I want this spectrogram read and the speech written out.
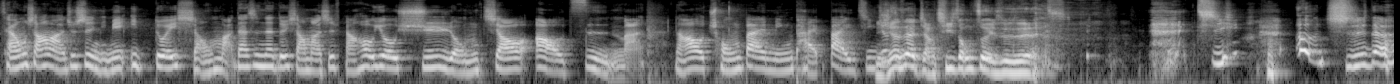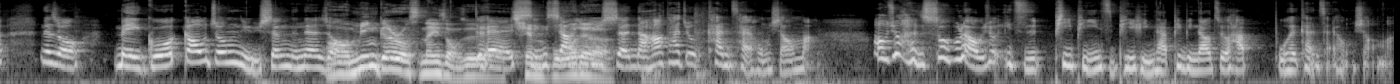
彩虹小马就是里面一堆小马，但是那堆小马是，然后又虚荣、骄傲、自满，然后崇拜名牌、拜金。你现在在讲七宗罪是不是？七恶迟的那种美国高中女生的那种哦，Mean Girls 那一种是不是？对，形象一生。然后他就看彩虹小马，哦，我就很受不了，我就一直批评，一直批评他，批评到最后他。不会看彩虹小马。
